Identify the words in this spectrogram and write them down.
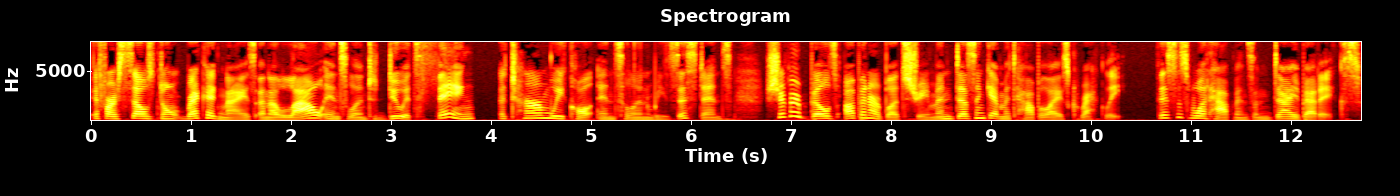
if our cells don't recognize and allow insulin to do its thing, a term we call insulin resistance, sugar builds up in our bloodstream and doesn't get metabolized correctly. This is what happens in diabetics.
